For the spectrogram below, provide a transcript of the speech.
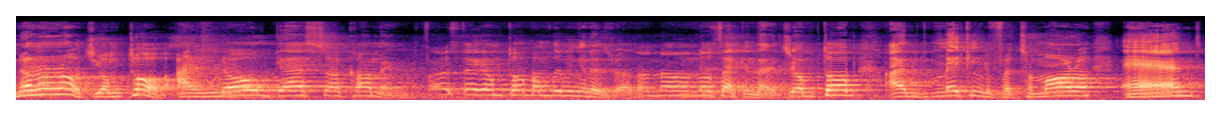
no, no, no, it's Yom Tov. I know guests are coming. First day Yom Tov, I'm living in Israel. No, no, second day. It's Yom Tov. I'm making it for tomorrow, and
